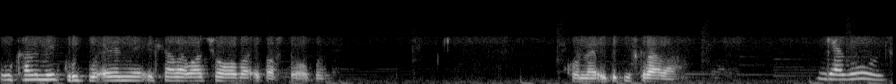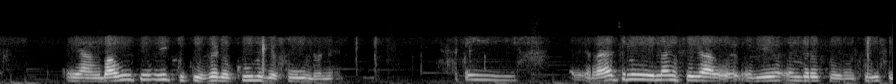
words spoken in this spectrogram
ukhalimi group enye ihlala wachoba ebus stop. Khona Epitiskra la. ngiyakuzwa Ya ngiba ukuthi uyigcugcuzele khulu ngefundo ne. right through nangifika emberegweni ngifika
